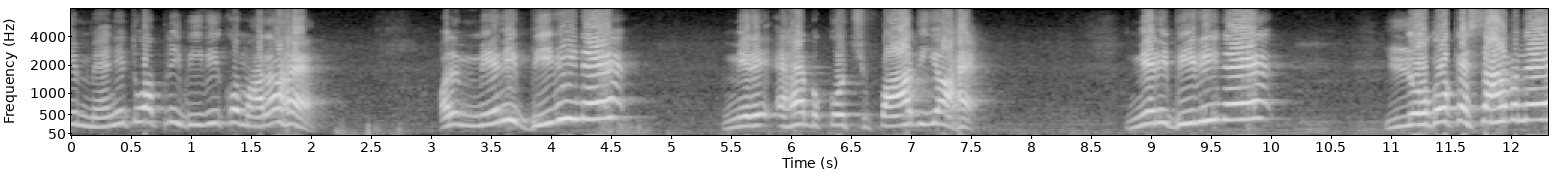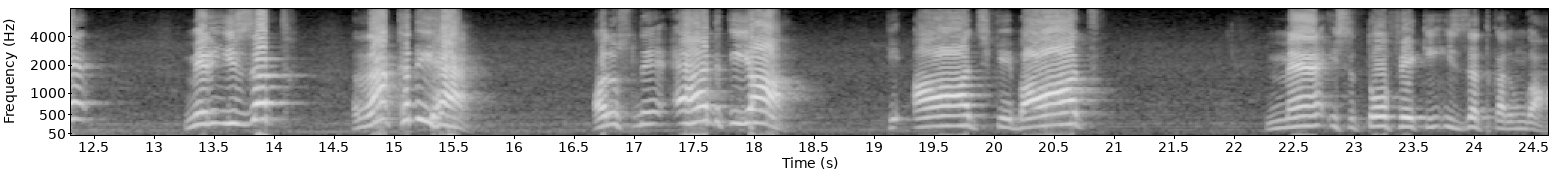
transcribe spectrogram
कि मैंने तो अपनी बीवी को मारा है और मेरी बीवी ने मेरे अहब को छुपा दिया है। मेरी बीवी ने लोगों के सामने मेरी इज़्ज़त रख दी है और उसने अहद किया कि आज के बाद मैं इस तोहफे की इज़्ज़त करूँगा।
